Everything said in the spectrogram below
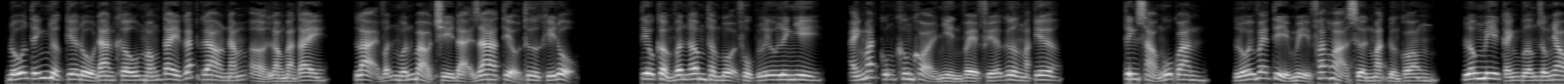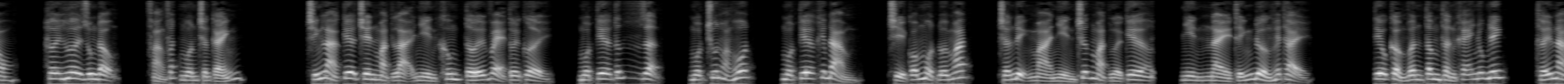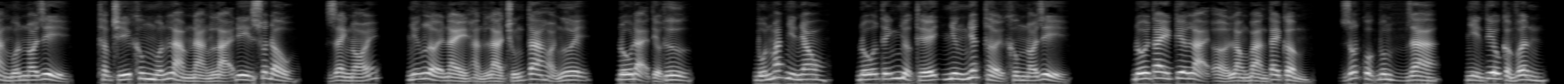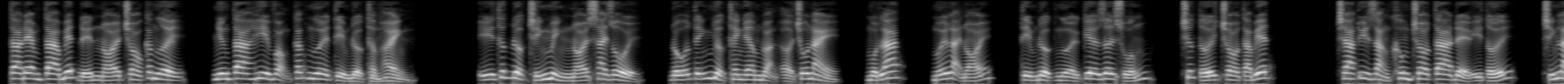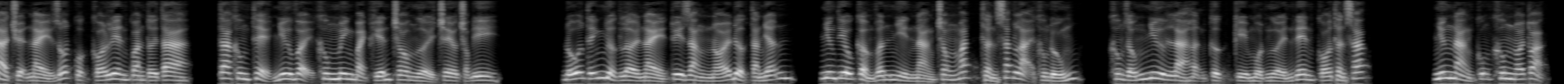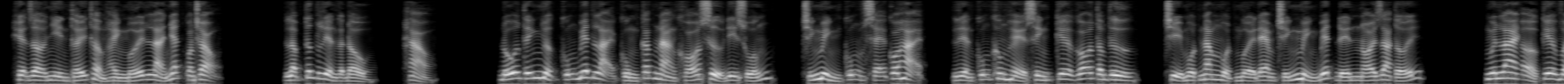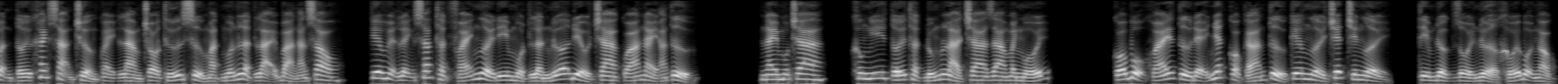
Đỗ tĩnh nhược kia đồ đan khấu móng tay gắt gao nắm ở lòng bàn tay, lại vẫn muốn bảo trì đại gia tiểu thư khí độ. Tiêu Cẩm Vân âm thầm bội phục Lưu Linh Nhi, ánh mắt cũng không khỏi nhìn về phía gương mặt kia. Tinh xảo ngũ quan, lối vẽ tỉ mỉ phát họa sườn mặt đường cong, lông mi cánh bướm giống nhau, hơi hơi rung động, phảng phất muốn chân cánh. Chính là kia trên mặt lại nhìn không tới vẻ tươi cười, một tia tức giận, một chút hoảng hốt, một tia khiếp đảm, chỉ có một đôi mắt, chấn định mà nhìn trước mặt người kia, nhìn này thính đường hết thảy. Tiêu Cẩm Vân tâm thần khẽ nhúc nhích, thấy nàng muốn nói gì, thậm chí không muốn làm nàng lại đi suốt đầu, dành nói, những lời này hẳn là chúng ta hỏi ngươi, Đỗ đại tiểu thư. Bốn mắt nhìn nhau, Đỗ Tĩnh nhược thế nhưng nhất thời không nói gì. Đôi tay kia lại ở lòng bàn tay cầm, rốt cuộc bung ra, nhìn Tiêu Cẩm Vân, ta đem ta biết đến nói cho các ngươi, nhưng ta hy vọng các ngươi tìm được thẩm hành. Ý thức được chính mình nói sai rồi, Đỗ Tĩnh nhược thanh âm đoạn ở chỗ này, một lát, mới lại nói, tìm được người kia rơi xuống, trước tới cho ta biết. Cha tuy rằng không cho ta để ý tới, chính là chuyện này rốt cuộc có liên quan tới ta, ta không thể như vậy không minh bạch khiến cho người trêu chọc đi. Đỗ tĩnh nhược lời này tuy rằng nói được tàn nhẫn, nhưng Tiêu Cẩm Vân nhìn nàng trong mắt thần sắc lại không đúng, không giống như là hận cực kỳ một người nên có thần sắc. Nhưng nàng cũng không nói toạc, hiện giờ nhìn thấy thẩm hành mới là nhất quan trọng. Lập tức liền gật đầu, hảo. Đỗ tĩnh nhược cũng biết lại cùng các nàng khó xử đi xuống, chính mình cũng sẽ có hại, liền cũng không hề sinh kia gõ tâm tư, chỉ một năm một mười đem chính mình biết đến nói ra tới. Nguyên lai like ở kia vận tới khách sạn trưởng quậy làm cho thứ xử mặt muốn lật lại bản án sau, kia huyện lệnh xác thật phái người đi một lần nữa điều tra quá này án tử. Này một cha, không nghĩ tới thật đúng là cha ra manh mối. Có bộ khoái từ đệ nhất cọc án tử kia người chết trên người, tìm được rồi nửa khối bội ngọc.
